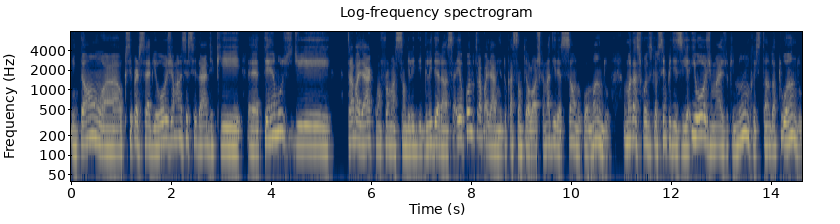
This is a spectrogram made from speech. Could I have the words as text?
Então, ah, o que se percebe hoje é uma necessidade que eh, temos de trabalhar com a formação de, de liderança. Eu, quando trabalhava em educação teológica, na direção, no comando, uma das coisas que eu sempre dizia, e hoje mais do que nunca, estando atuando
